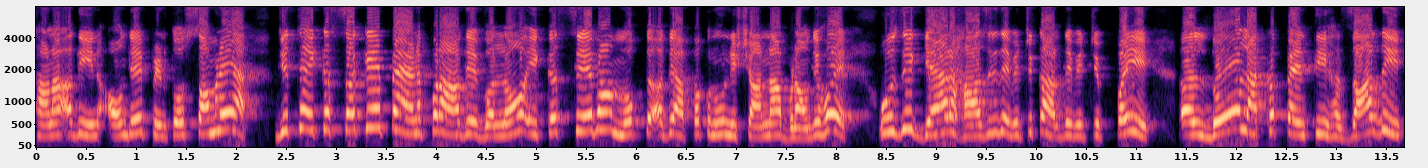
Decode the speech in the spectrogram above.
ਥਾਣਾ ਅਧੀਨ ਆਉਂਦੇ ਪਿੰਡ ਤੋਂ ਸਾਹਮਣੇ ਹੈ। ਜਿੱਥੇ ਇੱਕ ਸਕੇ ਭੈਣ ਭਰਾ ਦੇ ਵੱਲੋਂ ਇੱਕ ਸੇਵਾ ਮੁਕਤ ਅਧਿਆਪਕ ਨੂੰ ਨਿਸ਼ਾਨਾ ਬਣਾਉਂਦੇ ਹੋਏ ਉਸ ਦੀ ਗੈਰ ਹਾਜ਼ਰੀ ਦੇ ਵਿੱਚ ਘਰ ਦੇ ਵਿੱਚ ਪਈ ਦੋ ਲੱਖ ਪੈਂਤੀ ਹਜ਼ਾਰ ਦੀ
